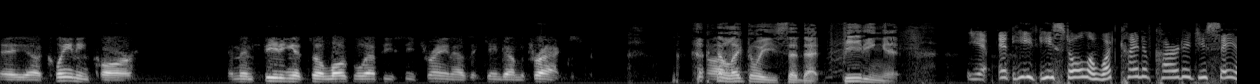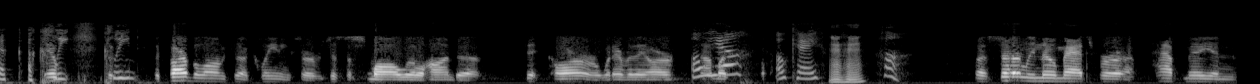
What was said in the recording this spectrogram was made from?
a uh, cleaning car, and then feeding it to a local FEC train as it came down the tracks. I like the way you said that. Feeding it. Yeah, and he he stole a what kind of car did you say? A, a clean clean The car belonged to a cleaning service, just a small little Honda Fit car or whatever they are. Oh yeah. much, Okay. Mm-hmm. Huh. but certainly no match for a half million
